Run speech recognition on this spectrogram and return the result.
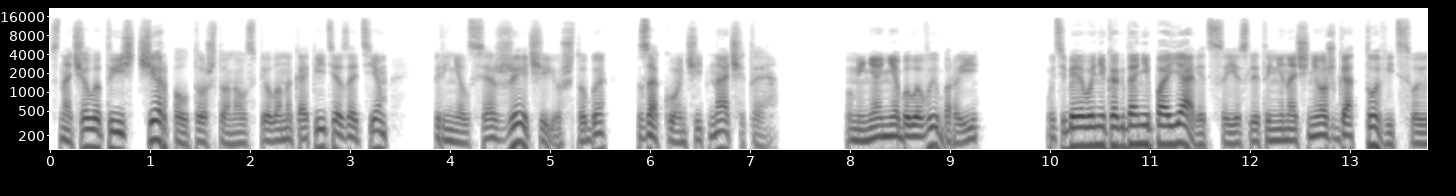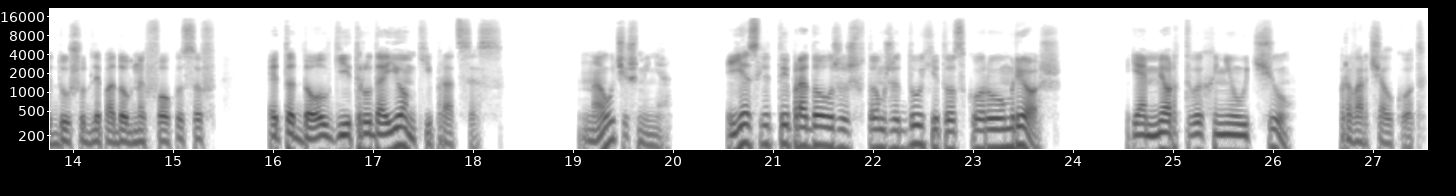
Сначала ты исчерпал то, что она успела накопить, а затем принялся сжечь ее, чтобы закончить начатое. У меня не было выбора, и у тебя его никогда не появится, если ты не начнешь готовить свою душу для подобных фокусов это долгий и трудоемкий процесс. Научишь меня? Если ты продолжишь в том же духе, то скоро умрешь. Я мертвых не учу, — проворчал кот.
